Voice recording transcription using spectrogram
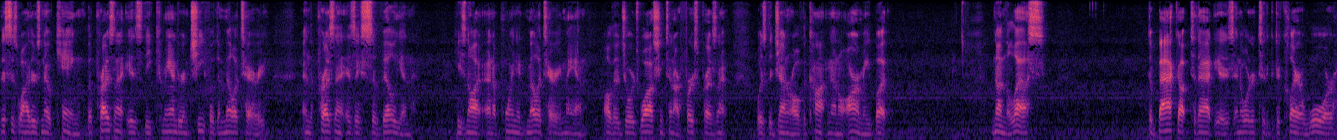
This is why there's no king. The president is the commander in chief of the military, and the president is a civilian. He's not an appointed military man. Although George Washington, our first president, was the general of the Continental Army, but nonetheless, the backup to that is in order to declare war,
